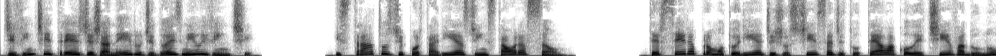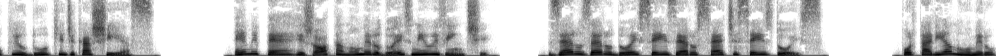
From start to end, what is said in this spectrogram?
de 23 de janeiro de 2020. Extratos de portarias de instauração. Terceira Promotoria de Justiça de Tutela Coletiva do Núcleo Duque de Caxias. MPRJ número 2020 00260762. Portaria número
